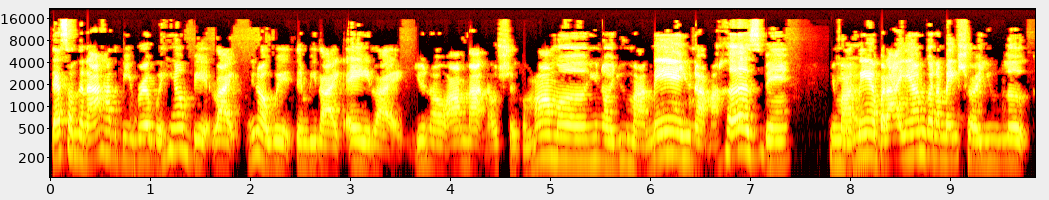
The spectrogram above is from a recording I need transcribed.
that's something I have to be real with him, be like, you know, with and be like, hey, like, you know, I'm not no sugar mama. You know, you my man. You're not my husband. You're my Yeah. man. But I am gonna make sure you look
